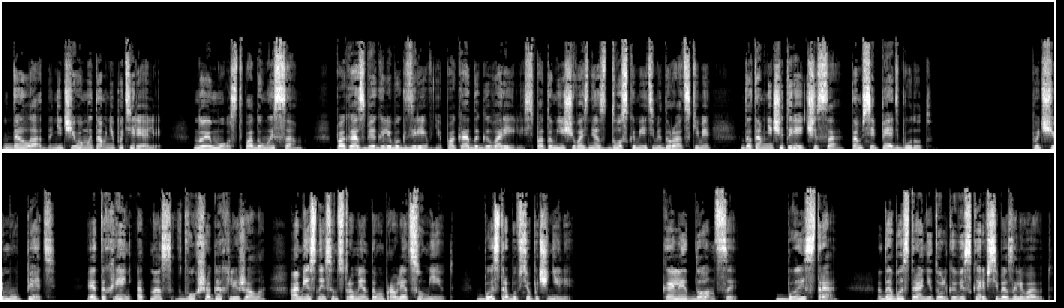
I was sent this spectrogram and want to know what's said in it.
Да ладно, ничего мы там не потеряли. Ну и мост, подумай сам. Пока сбегали бы к деревне, пока договорились, потом еще возня с досками этими дурацкими. Да там не четыре часа, там все пять будут. Почему пять? Эта хрень от нас в двух шагах лежала, а местные с инструментом управляться умеют. Быстро бы все починили. Каледонцы? Быстро? Да быстро они только вискарь в себя заливают.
